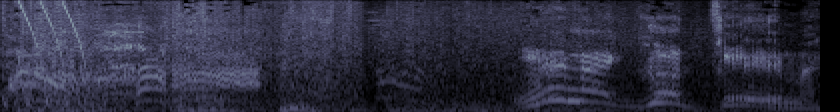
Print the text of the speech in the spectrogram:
Power! Ha ha! In a good team!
